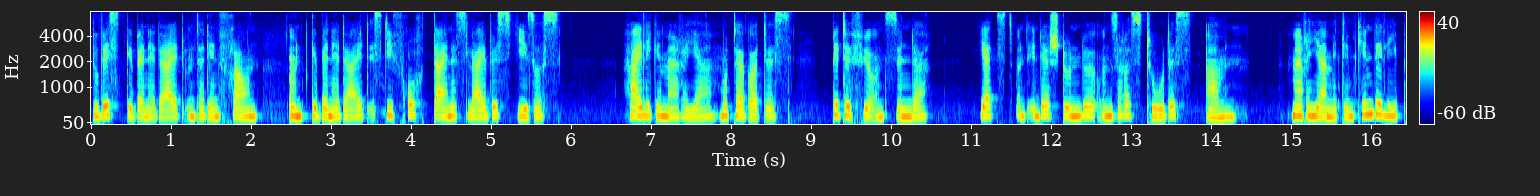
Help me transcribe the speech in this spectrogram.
Du bist gebenedeit unter den Frauen, und gebenedeit ist die Frucht deines Leibes, Jesus. Heilige Maria, Mutter Gottes, bitte für uns Sünder, jetzt und in der Stunde unseres Todes. Amen. Maria mit dem Kinde lieb,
